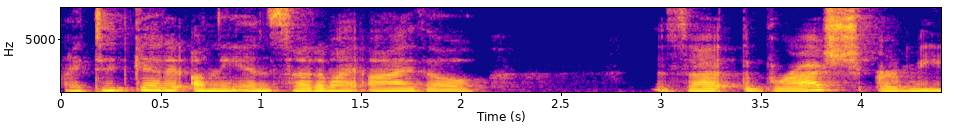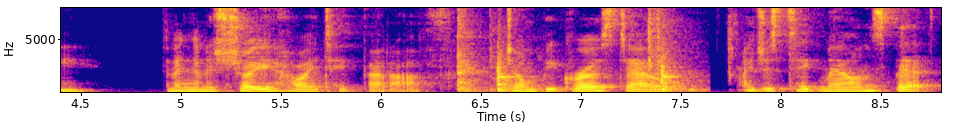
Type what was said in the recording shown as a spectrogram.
I did get it on the inside of my eye though. Is that the brush or me? And I'm gonna show you how I take that off. Don't be grossed out. I just take my own spit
